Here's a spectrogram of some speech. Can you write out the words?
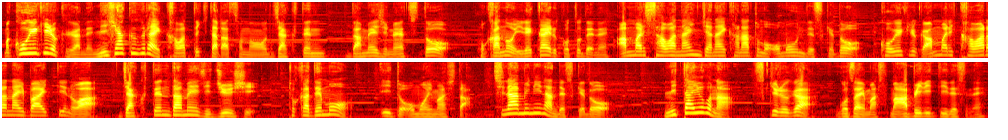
まあ、攻撃力がね200ぐらい変わってきたらその弱点ダメージのやつと他の入れ替えることでねあんまり差はないんじゃないかなとも思うんですけど攻撃力あんまり変わらない場合っていうのは弱点ダメージ重視とかでもいいと思いました。ちなみになんですけど似たようなスキルがございます。まあアビリティですね。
